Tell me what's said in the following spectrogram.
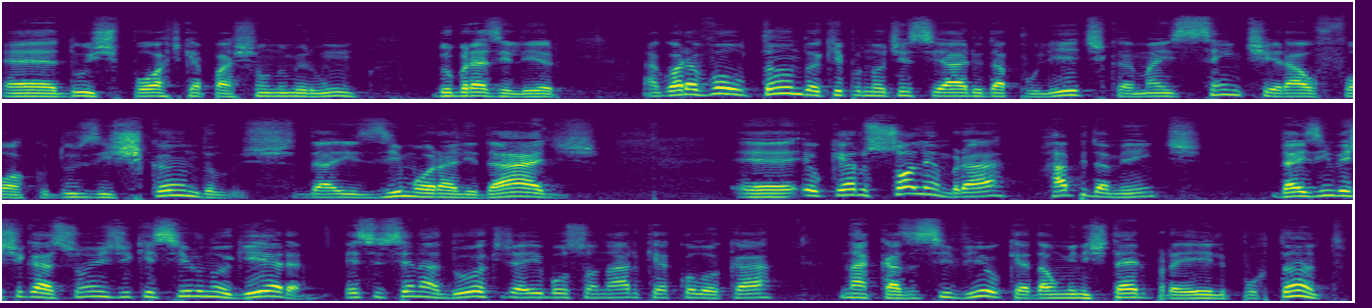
é, do esporte, que é a paixão número um do brasileiro. Agora, voltando aqui para o noticiário da política, mas sem tirar o foco dos escândalos, das imoralidades, é, eu quero só lembrar rapidamente das investigações de que Ciro Nogueira, esse senador que Jair Bolsonaro quer colocar na Casa Civil, quer dar um ministério para ele, portanto,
